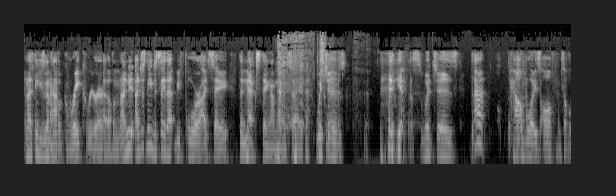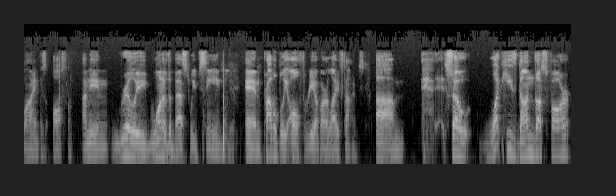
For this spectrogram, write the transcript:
and I think he's going to have a great career ahead of him. And I need, I just need to say that before I say the next thing I'm going to say, which is, yes, which is that Cowboys offensive line is awesome. I mean, really one of the best we've seen, Yep. and probably all three of our lifetimes. Um, so what he's done thus far,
